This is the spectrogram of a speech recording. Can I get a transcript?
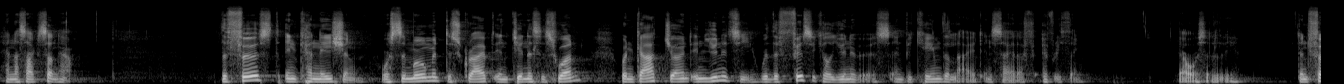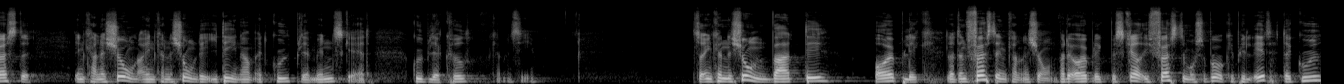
han har sagt sådan her. The first incarnation was the moment described in Genesis 1 when God joined in unity with the physical universe and became the light inside of everything. Jeg oversætter lige. Den første inkarnation, og inkarnation det er ideen om, at Gud bliver menneske, at Gud bliver kød, kan man sige. Så inkarnationen var det øjeblik, eller den første inkarnation var det øjeblik beskrevet i 1. Mosebog kapitel 1, da Gud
